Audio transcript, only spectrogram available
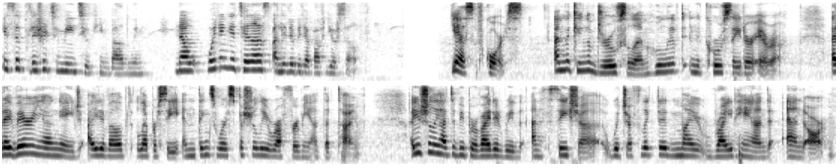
It's a pleasure to meet you, King Baldwin. Now, why don't you tell us a little bit about yourself? Yes, of course. I'm the King of Jerusalem who lived in the Crusader era. At a very young age, I developed leprosy, and things were especially rough for me at that time. I usually had to be provided with anesthesia, which afflicted my right hand and arm.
